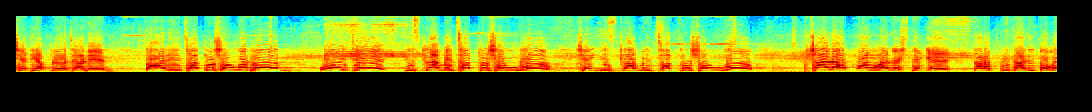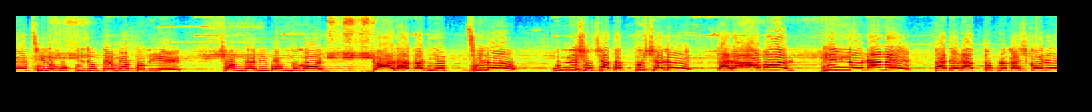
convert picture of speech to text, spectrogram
সেটি আপনারা জানেন। তারই ছাত্র সংগঠন ওই যে ইসলামী ছাত্র সংঘ সেই ইসলামী ছাত্র সংঘ সারা বাংলাদেশ থেকে তারা বিতাড়িত হয়েছিল মুক্তিযুদ্ধের মধ্য দিয়ে সংগ্রামী বন্ধুগণ গা ঢাকা দিয়েছিল উনিশশো সাতাত্তর সালে তারা আবার ভিন্ন নামে তাদের আত্মপ্রকাশ করে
